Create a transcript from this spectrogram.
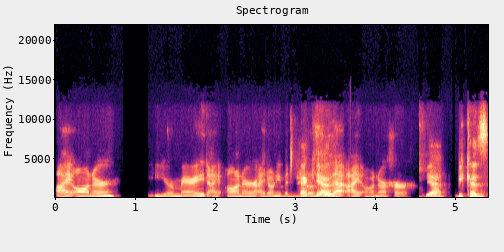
I honor you're married. I honor. I don't even know yeah. that I honor her. Yeah, because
